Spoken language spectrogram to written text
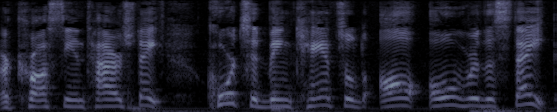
across the entire state. Courts have been canceled all over the state.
